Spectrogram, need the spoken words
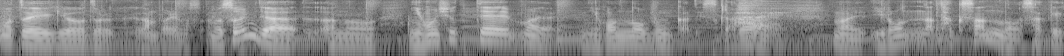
元営業努力頑張ります、まあ、そういう意味ではあの日本酒って、まあ、日本の文化ですから、はいまあ、いろんなたくさんの酒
